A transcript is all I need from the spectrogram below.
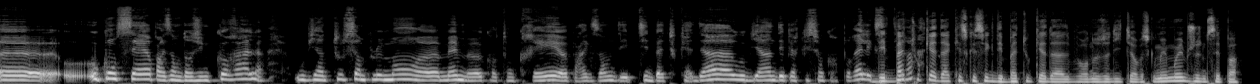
euh, au concert, par exemple dans une chorale, ou bien tout simplement euh, même euh, quand on crée, euh, par exemple, des petites batucadas ou bien des percussions corporelles, etc. Des batucadas, qu'est-ce que c'est que des batucadas pour nos auditeurs? Parce que même moi, je ne sais pas.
